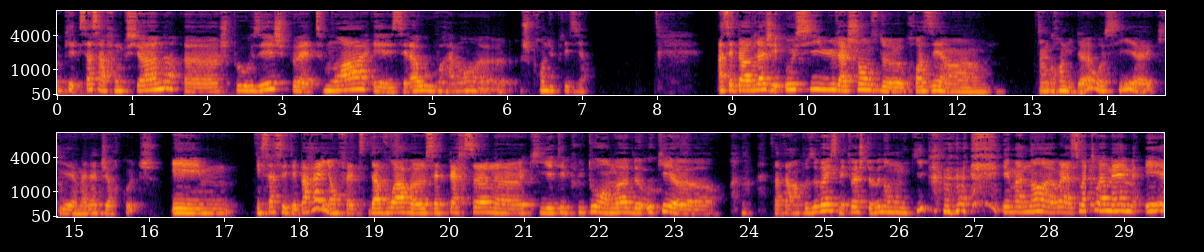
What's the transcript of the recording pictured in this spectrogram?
ok, ça, ça fonctionne. je peux oser, je peux être moi, et c'est là où vraiment je prends du plaisir à cette période-là, j'ai aussi eu la chance de croiser un, un grand leader aussi, euh, qui est manager coach. Et, et ça, c'était pareil en fait, d'avoir euh, cette personne euh, qui était plutôt en mode, ok, ça va faire un peu The Voice, mais toi, je te veux dans mon équipe. et maintenant, voilà, sois toi-même et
